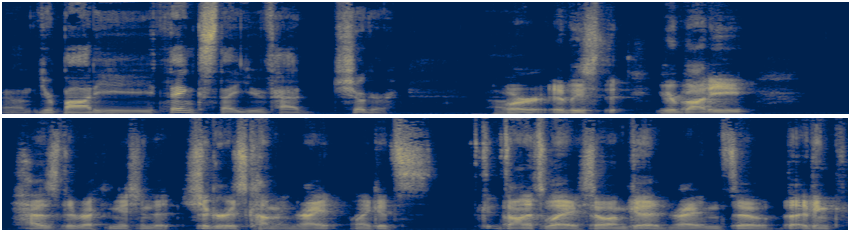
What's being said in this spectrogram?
um, your body thinks that you've had sugar, um, or at least your body has the recognition that sugar is coming, right? Like it's it's on its way, so I'm good, right? And so I think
